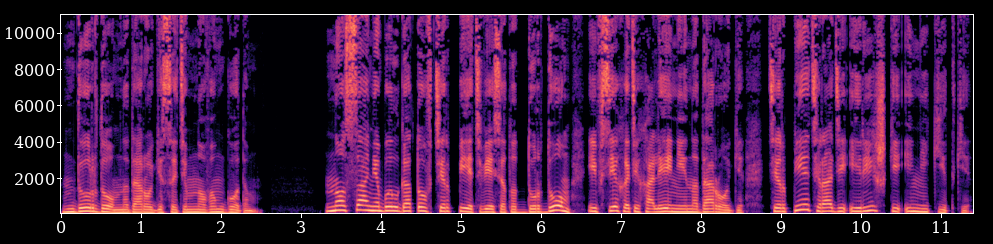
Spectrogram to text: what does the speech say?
Дурдом на дороге с этим Новым годом. Но Саня был готов терпеть весь этот дурдом и всех этих оленей на дороге, терпеть ради Иришки и Никитки.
